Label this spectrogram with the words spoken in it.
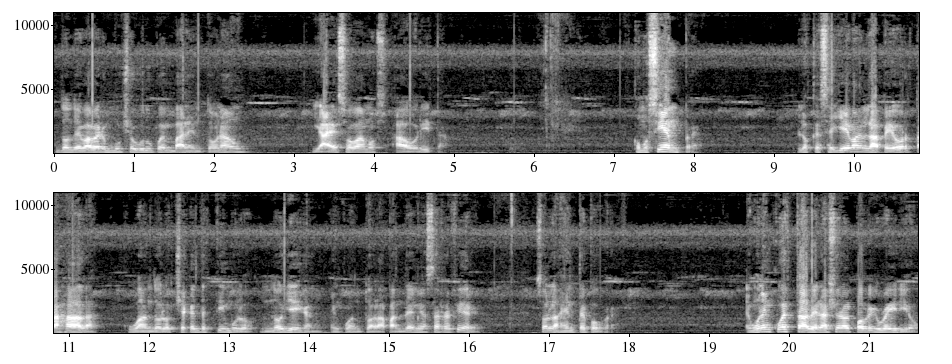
donde va a haber mucho grupo envalentonado y a eso vamos ahorita. Como siempre, los que se llevan la peor tajada cuando los cheques de estímulo no llegan en cuanto a la pandemia se refiere, son la gente pobre. En una encuesta de National Public Radio,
